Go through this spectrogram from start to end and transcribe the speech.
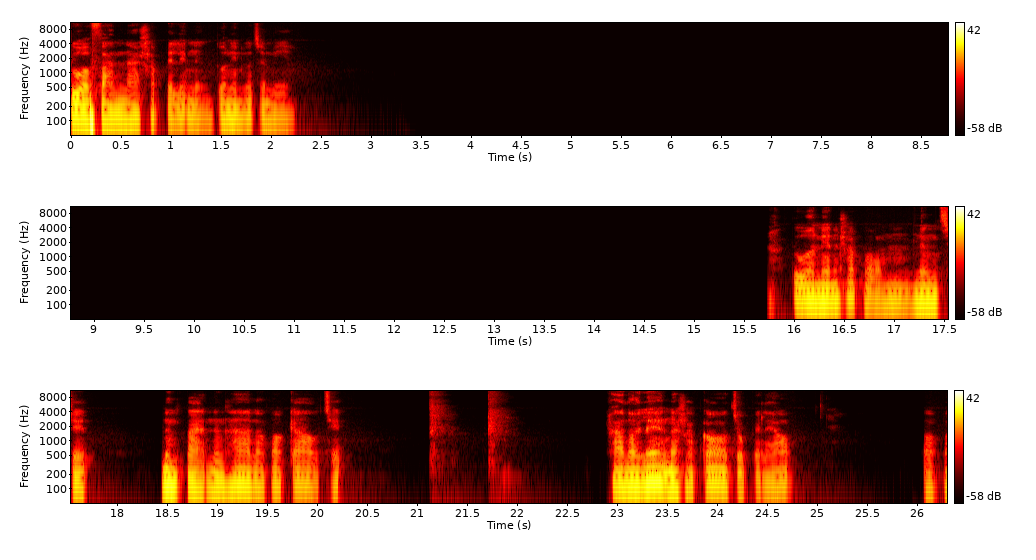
ตัวฟันนะครับเป็นเลขหนึ่งตัวเน้นก็จะมีตัวเนี้นะครับผมหนึ่งเจ็ดหนึ่งแปดหนึ่งห้าแล้วก็เก้าเจ็ดฮานอยแรกนะครับก็จบไปแล้ว ต่อไป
